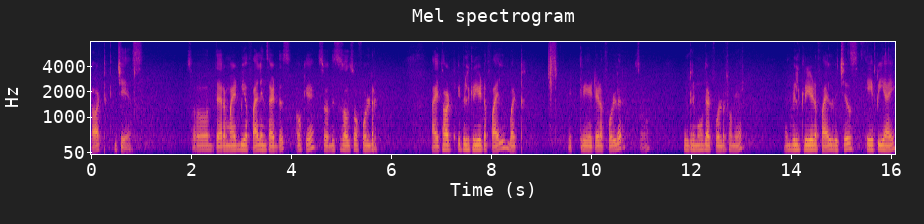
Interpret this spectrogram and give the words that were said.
js so there might be a file inside this. Okay so this is also a folder. I thought it will create a file but it created a folder. So we'll remove that folder from here and we'll create a file which is api.js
